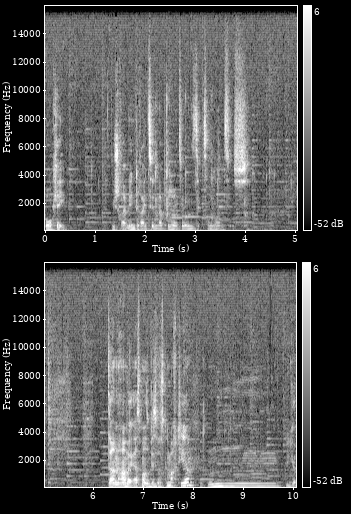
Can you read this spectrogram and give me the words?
Okay. Wir schreiben den 13. April 1996. Dann haben wir erstmal so ein bisschen was gemacht hier. Hm, ja,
